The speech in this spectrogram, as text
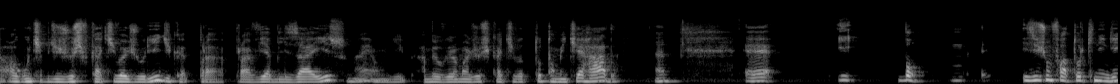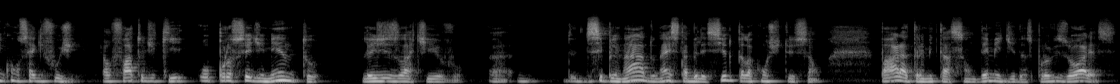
algum tipo de justificativa jurídica para viabilizar isso, né, e, a meu ver, uma justificativa totalmente errada. Né. É, e, bom, existe um fator que ninguém consegue fugir é o fato de que o procedimento legislativo uh, disciplinado, né, estabelecido pela Constituição para a tramitação de medidas provisórias,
